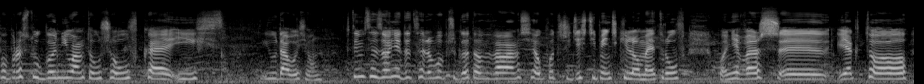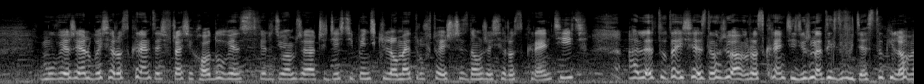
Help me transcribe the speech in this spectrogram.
po prostu goniłam tą czołówkę i, i udało się. W tym sezonie docelowo przygotowywałam się po 35 km, ponieważ e, jak to mówię, że ja lubię się rozkręcać w czasie chodu, więc stwierdziłam, że na 35 km to jeszcze zdążę się rozkręcić, ale tutaj się zdążyłam rozkręcić już na tych 20 km,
